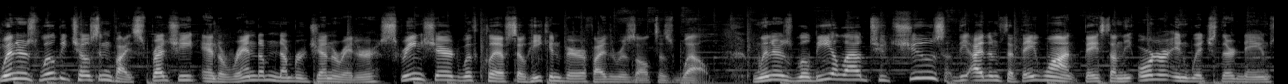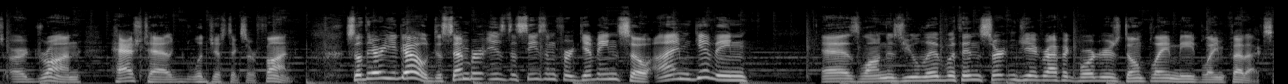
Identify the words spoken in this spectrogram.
Winners will be chosen by spreadsheet and a random number generator, screen shared with Cliff so he can verify the results as well. Winners will be allowed to choose the items that they want based on the order in which their names are drawn. Hashtag logistics are fun. So there you go. December is the season for giving, so I'm giving. As long as you live within certain geographic borders, don't blame me, blame FedEx.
